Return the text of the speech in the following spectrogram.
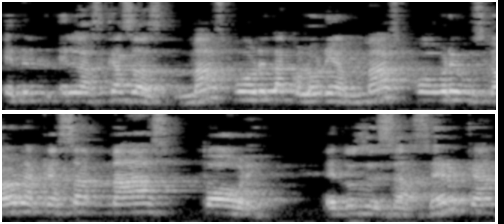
en, las casas más pobres, la colonia más pobre, buscaron la casa más pobre. Entonces se acercan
